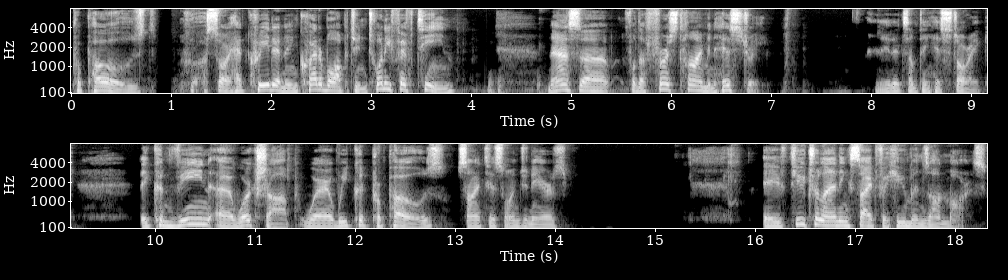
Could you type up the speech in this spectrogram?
proposed, sorry, had created an incredible opportunity. 2015, NASA, for the first time in history, they did something historic. They convened a workshop where we could propose, scientists or engineers, a future landing site for humans on Mars.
